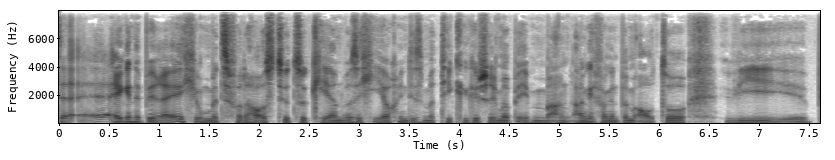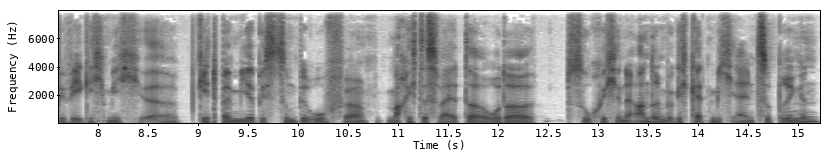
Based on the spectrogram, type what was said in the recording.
der eigene Bereich, um jetzt vor der Haustür zu kehren, was ich eh auch in diesem Artikel geschrieben habe, eben an, angefangen beim Auto, wie bewege ich mich, äh, geht bei mir bis zum Beruf, ja, mache ich das weiter oder suche ich eine andere Möglichkeit, mich einzubringen,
